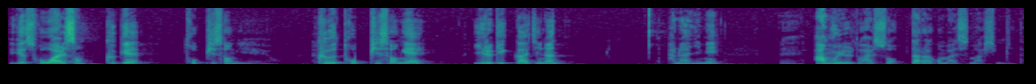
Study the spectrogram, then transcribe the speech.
이게 소활성 그게 도피성이에요 그 도피성에 이르기까지는 하나님이 예, 아무 일도 할 수 없다라고 말씀하십니다.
